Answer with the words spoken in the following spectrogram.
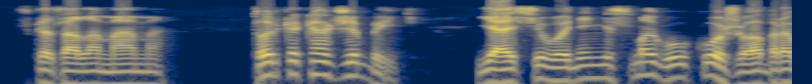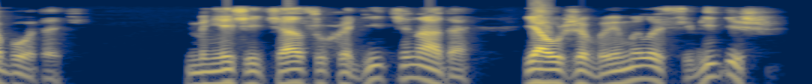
— сказала мама. «Только как же быть? Я сегодня не смогу кожу обработать. Мне сейчас уходить надо. Я уже вымылась, видишь?»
